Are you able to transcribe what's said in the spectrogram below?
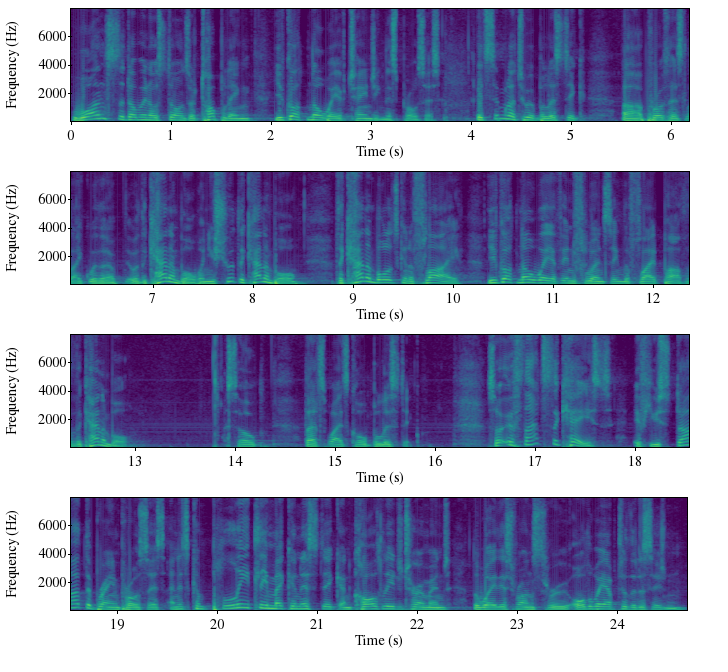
Once the domino stones are toppling, you've got no way of changing this process. It's similar to a ballistic uh, process like with a, with a cannonball. When you shoot the cannonball, the cannonball is going to fly. You've got no way of influencing the flight path of the cannonball. So that's why it's called ballistic. So if that's the case, if you start the brain process and it's completely mechanistic and causally determined the way this runs through, all the way up to the decision,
